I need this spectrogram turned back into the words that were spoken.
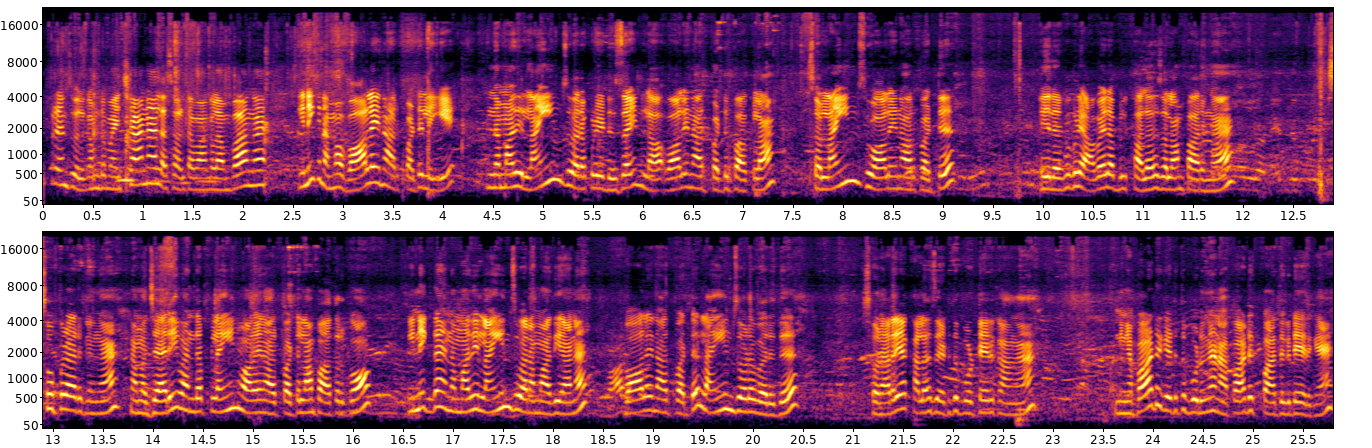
Hi friends welcome to my channel அசால்ட்டை வாங்கலாம் வாங்க. இன்றைக்கி நம்ம வாழைநார் பட்டுலேயே இந்த மாதிரி லைன்ஸ் வரக்கூடிய டிசைனில் வாழைநார் பட்டு பார்க்கலாம். ஸோ லைன்ஸ் வாழைநார் பட்டு இதில் இருக்கக்கூடிய அவைலபிள் கலர்ஸ் எல்லாம் பாருங்கள் சூப்பராக இருக்குங்க. நம்ம ஜரி வந்த பிளைன் வாழைநார் பட்டுலாம் பார்த்துருக்கோம். இன்றைக்கி தான் இந்த மாதிரி லைன்ஸ் வர மாதிரியான வாழைநார் பட்டு லைன்ஸோடு வருது. ஸோ நிறைய கலர்ஸ் எடுத்து போட்டே இருக்காங்க. நீங்கள் பாட்டுக்கு எடுத்து போடுங்க நான் பாட்டுக்கு பார்த்துக்கிட்டே இருக்கேன்.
